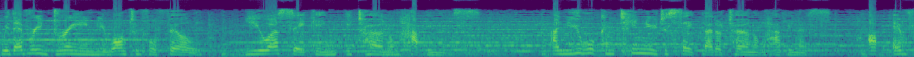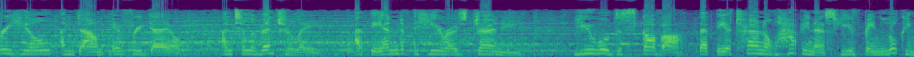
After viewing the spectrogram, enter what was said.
with every dream you want to fulfill, you are seeking eternal happiness. And you will continue to seek that eternal happiness up every hill and down every dale until eventually, at the end of the hero's journey, you will discover that the eternal happiness you've been looking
